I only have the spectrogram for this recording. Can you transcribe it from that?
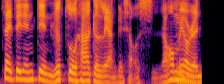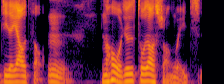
在这间店，我就坐它个两个小时，然后没有人急着要走，嗯，然后我就是坐到爽为止，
